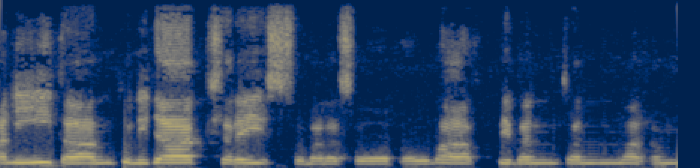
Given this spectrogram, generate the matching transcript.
आनीताम् तु निजाक्षरैः सुमनसो भौमाः पिबन्त्वन्महम्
